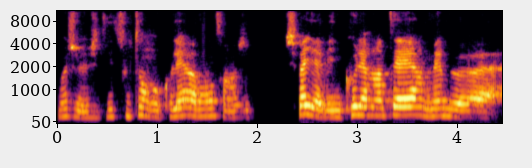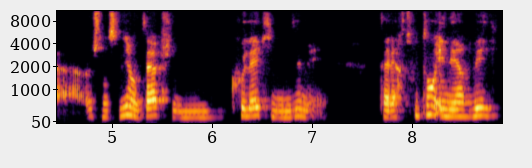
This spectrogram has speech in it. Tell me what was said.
Moi, j'étais tout le temps en colère avant. Enfin, je, sais pas, il y avait une colère interne. Même, je m'en souviens en taf, j'ai une collègue qui me disait, mais t'as l'air tout le temps énervé.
